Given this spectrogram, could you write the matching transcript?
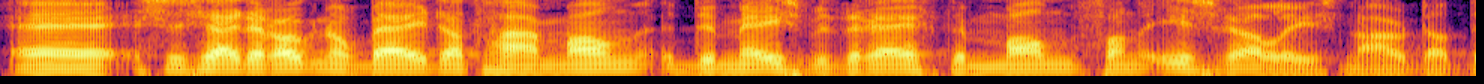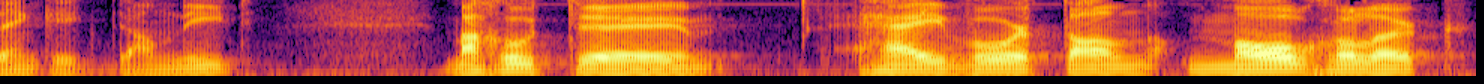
Uh, ze zei er ook nog bij dat haar man de meest bedreigde man van Israël is. Nou, dat denk ik dan niet. Maar goed, uh, hij wordt dan mogelijk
